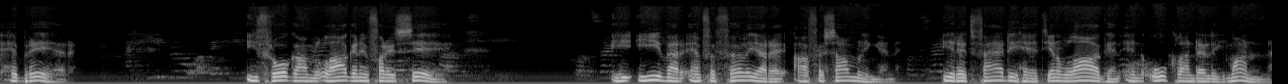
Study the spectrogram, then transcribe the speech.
hebreer. I fråga om lagen en farisé, i iver en förföljare av församlingen, i rättfärdighet genom lagen en oklanderlig man.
